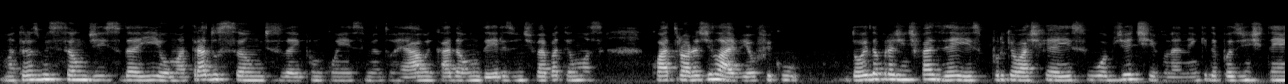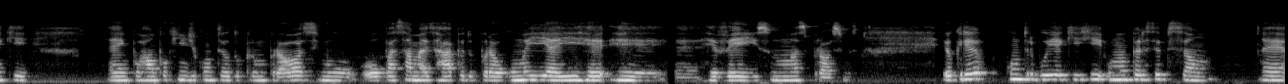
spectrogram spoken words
uma transmissão disso daí, ou uma tradução disso daí para um conhecimento real em cada um deles, a gente vai bater umas quatro horas de live. Eu fico doida para a gente fazer isso, porque eu acho que é esse o objetivo, né? Nem que depois a gente tenha que é, empurrar um pouquinho de conteúdo para um próximo, ou passar mais rápido por alguma e aí re, re, é, rever isso numas próximas. Eu queria contribuir aqui que uma percepção. É,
